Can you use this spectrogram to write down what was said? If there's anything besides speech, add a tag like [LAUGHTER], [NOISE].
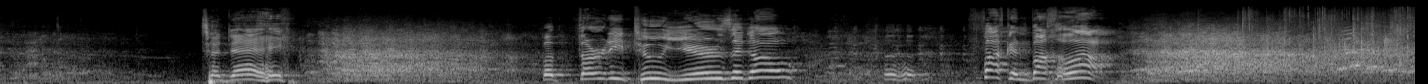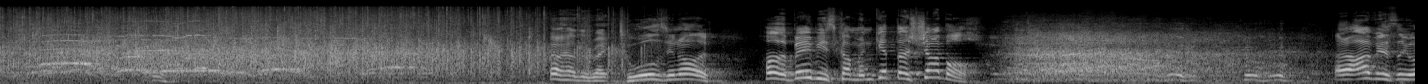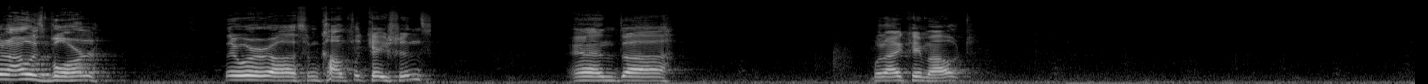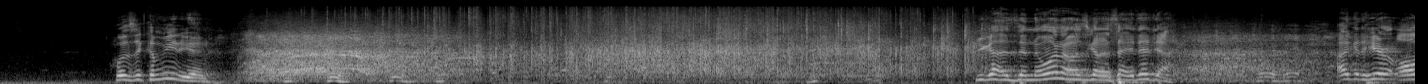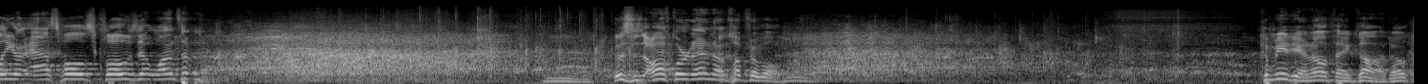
Today. but 32 years ago? [LAUGHS] Fucking buckle up. I [LAUGHS] don't have the right tools, you know. Oh, the baby's coming, get the shovel. [LAUGHS] obviously, when I was born, there were uh, some complications. And uh, when I came out, was a comedian. You guys didn't know what I was gonna say, did ya? I could hear all your assholes close at once. This is awkward and uncomfortable. Comedian, oh thank God. Okay.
